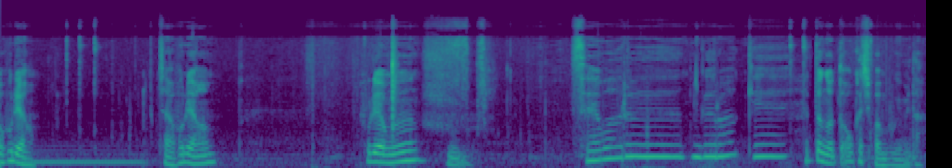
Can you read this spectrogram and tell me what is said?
또 후렴. 자 후렴. 후렴은 음, 세월은 그렇게 했던 거 똑같이 반복입니다.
